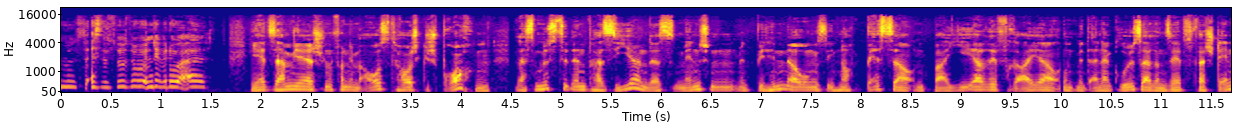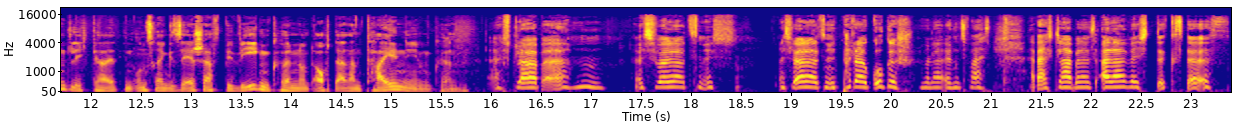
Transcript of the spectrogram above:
es, ist so individuell. Jetzt haben wir ja schon von dem Austausch gesprochen. Was müsste denn passieren, dass Menschen mit Behinderung sich noch besser und barrierefreier und mit einer größeren Selbstverständlichkeit in unserer Gesellschaft bewegen können und auch daran teilnehmen können? Ich glaube, hm, ich will jetzt nicht, ich will jetzt nicht pädagogisch oder irgendwas, aber ich glaube, das Allerwichtigste ist,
